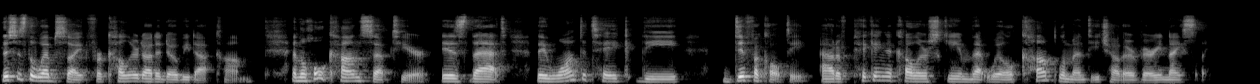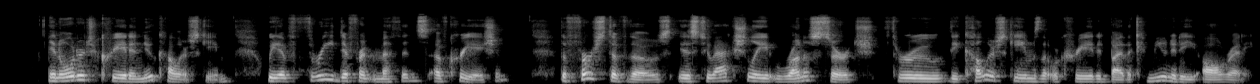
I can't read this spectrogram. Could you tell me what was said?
This is the website for kuler.adobe.com. And the whole concept here is that they want to take the difficulty out of picking a color scheme that will complement each other very nicely. In order to create a new color scheme, we have three different methods of creation. The first of those is to actually run a search through the color schemes that were created by the community already.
